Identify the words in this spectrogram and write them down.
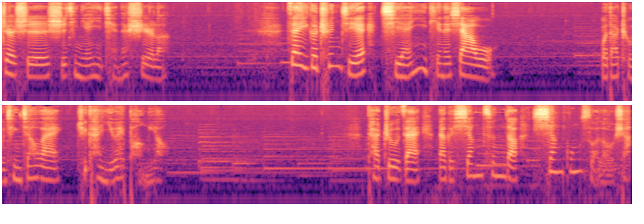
这是十几年以前的事了。在一个春节前一天的下午，我到重庆郊外去看一位朋友。他住在那个乡村的乡公所楼上。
